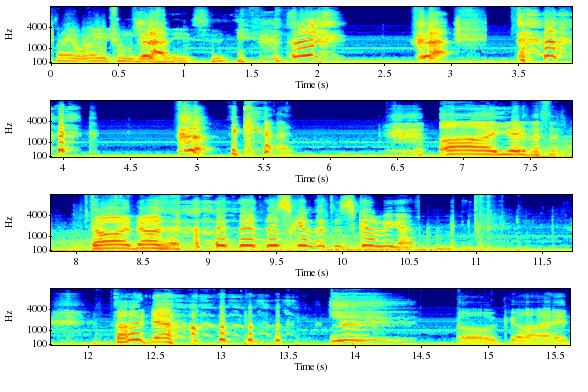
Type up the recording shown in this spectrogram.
Stay away from Grizzlies. I can't. Oh, you're the. Th- oh no, the skeleton is coming after. Oh no. oh god.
